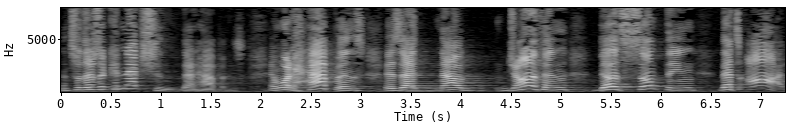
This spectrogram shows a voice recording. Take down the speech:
And so there's a connection that happens. And what happens is that now Jonathan does something that's odd,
